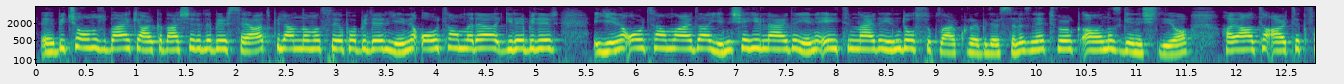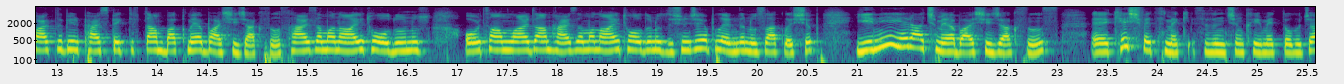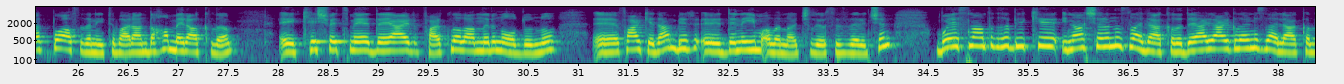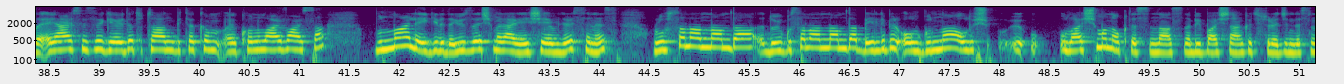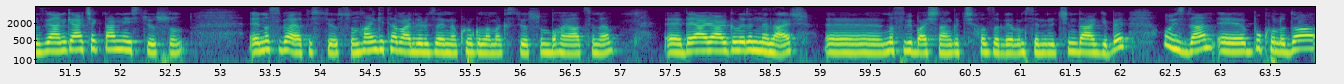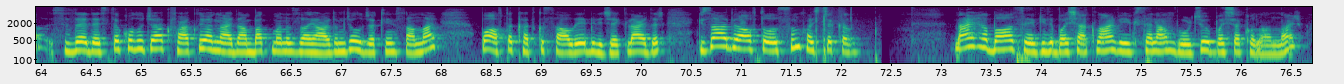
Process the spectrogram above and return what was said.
Ee, birçoğunuz belki arkadaşlarıyla bir seyahat planlaması yapabilir, yeni ortamlara girebilir, yeni ortamlarda, yeni şehirlerde, yeni eğitimlerde yeni dostluklar kurabilirsiniz. Network ağınız genişliyor. Hayata artık farklı bir perspektiften bakmaya başlayacaksınız. Her zaman ait olduğunuz ortamlardan, her zaman ait olduğunuz düşünce yapılarından uzaklaşıp yeni yer açmaya başlayacaksınız. Ee, keşfetmek sizin için kıymetli olacak. Bu haftadan itibaren daha meraklı, e, keşfetmeye değer farklı alanların olduğunu e, fark eden bir e, deneyim alanı açılıyor sizler için. Bu esnada tabii ki inançlarınızla alakalı, değer yargılarınızla alakalı eğer sizi geride tutan bir takım e, konular varsa Bunlarla ilgili de yüzleşmeler yaşayabilirsiniz. Ruhsal anlamda, duygusal anlamda belli bir olgunluğa oluş, ulaşma noktasında aslında bir başlangıç sürecindesiniz. Yani gerçekten ne istiyorsun? E, nasıl bir hayat istiyorsun? Hangi temeller üzerine kurgulamak istiyorsun bu hayatını? E, değer yargıların neler, e, nasıl bir başlangıç hazırlayalım senin için der gibi. O yüzden e, bu konuda size destek olacak, farklı yönlerden bakmanıza yardımcı olacak insanlar bu hafta katkı sağlayabileceklerdir. Güzel bir hafta olsun, hoşçakalın. Merhaba sevgili Başaklar ve yükselen burcu Başak olanlar.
